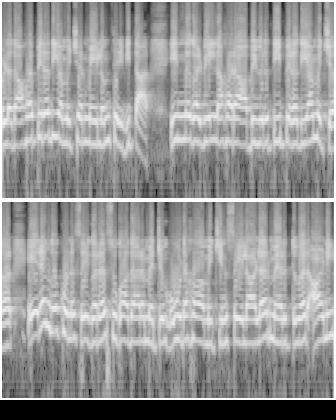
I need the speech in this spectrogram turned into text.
உள்ளதாக பிரதி அமைச்சர் மேலும் தெரிவித்தார். இந்நிகழ்வில் நகர அபிவிருத்தி பிரதி அமைச்சர் எரங்க குணசேகர சுகாதார மற்றும் ஊடக அமைச்சின் செயலாளர் மருத்துவர் அனில்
